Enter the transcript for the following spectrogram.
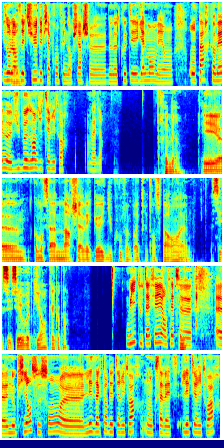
ils ont leurs études et puis après on fait nos recherches euh, de notre côté également, mais on, on part quand même euh, du besoin du territoire, on va dire. Très bien. Et euh, comment ça marche avec eux? Et du coup, enfin, pour être très transparent, c'est eux votre client quelque part? Oui, tout à fait. En fait, euh, euh, nos clients, ce sont euh, les acteurs des territoires. Donc, ça va être les territoires,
